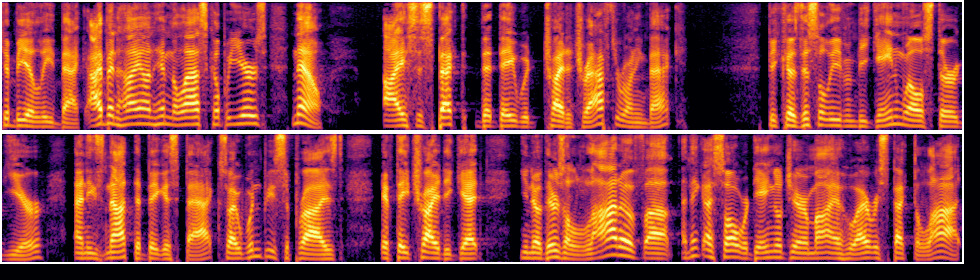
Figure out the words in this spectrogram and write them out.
could be a lead back. I've been high on him the last couple years. Now, I suspect that they would try to draft a running back because this will even be Gainwell's third year, and he's not the biggest back. So I wouldn't be surprised if they tried to get, you know, there's a lot of, uh, I think I saw where Daniel Jeremiah, who I respect a lot,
